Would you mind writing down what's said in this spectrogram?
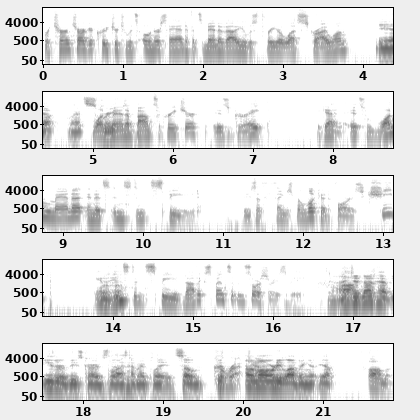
Return target creature to its owner's hand if its mana value is three or less. Scry one. Yep, that's one great. mana bounce a creature is great. Again, it's one mana and it's instant speed. These are the things we're looking for: is cheap and Mhm. instant speed, not expensive and sorcery speed. I Um, did not have either of these cards the last time I played, so Correct, I'm yeah. already loving it. Yep. Um,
